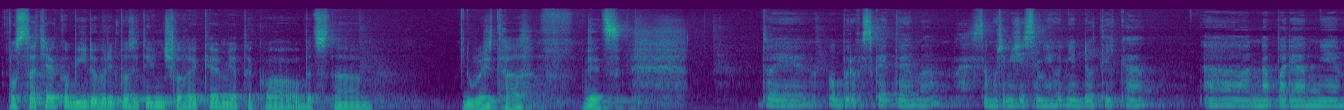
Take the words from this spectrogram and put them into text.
v podstatě jako být dobrým pozitivním člověkem je taková obecná důležitá věc. To je obrovské téma. Samozřejmě, že se mě hodně dotýká. A napadá mě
